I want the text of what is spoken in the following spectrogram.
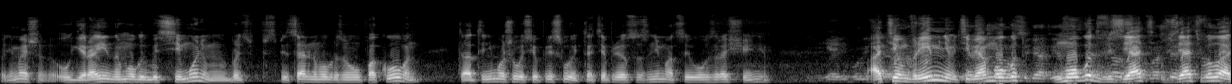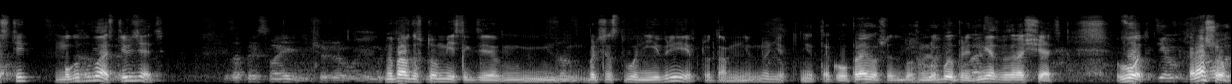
Понимаешь, у героина могут быть симоним, он быть специальным образом упакован, тогда ты не можешь его себе присвоить, тогда тебе придется заниматься его возвращением. А тем временем тебя могут, могут взять, взять власти. Могут власти взять. За присвоение чужого имущества. Ну, правда, в том месте, где большинство не евреев, то там ну, нет, нет такого правила, что ты должен любой предмет возвращать. Вот, Где хорошо.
